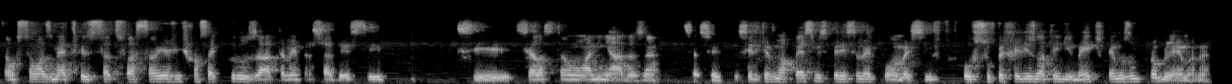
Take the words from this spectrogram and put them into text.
Então, são as métricas de satisfação e a gente consegue cruzar também para saber se, se, se elas estão alinhadas, né? Se, se ele teve uma péssima experiência no e-commerce e ficou super feliz no atendimento, temos um problema, né?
